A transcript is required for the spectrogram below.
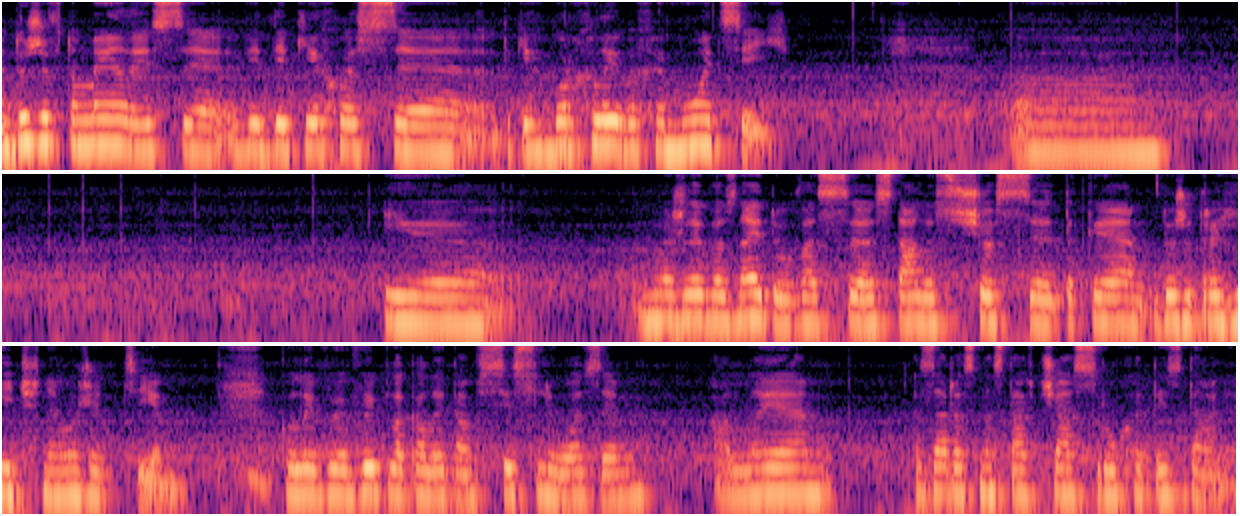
дуже втомились від якихось е, таких бурхливих емоцій. Е, І, можливо, знаєте, у вас е, сталося щось е, таке дуже трагічне у житті, коли ви виплакали там всі сльози, але зараз настав час рухатись далі.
